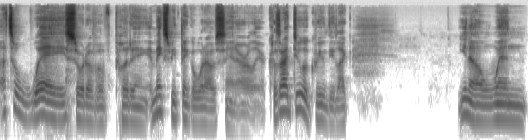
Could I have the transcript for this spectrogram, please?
that's a way sort of of putting it makes me think of what i was saying earlier because i do agree with you like you know when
